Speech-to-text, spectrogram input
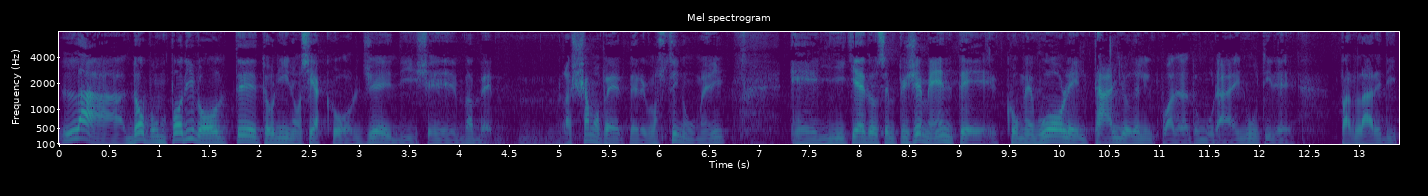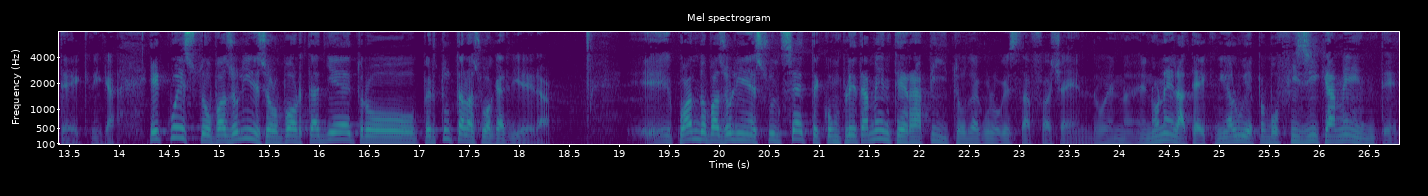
Là, dopo un po' di volte, Tonino si accorge e dice, vabbè, lasciamo perdere questi numeri, e gli chiedo semplicemente come vuole il taglio dell'inquadratura, è inutile parlare di tecnica. E questo Pasolini se lo porta dietro per tutta la sua carriera. E quando Pasolini è sul set è completamente rapito da quello che sta facendo e non è la tecnica, lui è proprio fisicamente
